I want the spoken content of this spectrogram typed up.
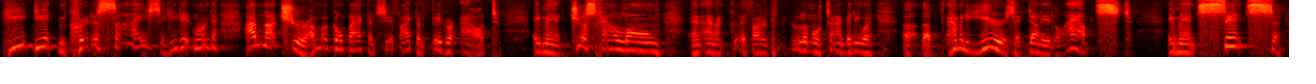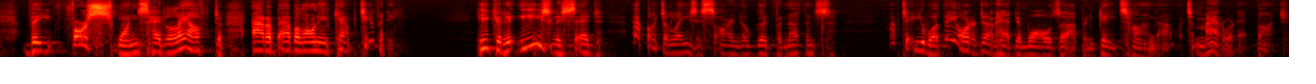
He didn't criticize, he didn't run down. I'm not sure. I'm going to go back and see if I can figure out, amen, just how long, and, and I, if I had a little more time, but anyway, uh, the, how many years had done elapsed amen, since the first ones had left out of Babylonian captivity. He could have easily said, That bunch of lazy, sorry, no good for nothings. I'll tell you what, they ought to done had them walls up and gates hung up. What's the matter with that bunch?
